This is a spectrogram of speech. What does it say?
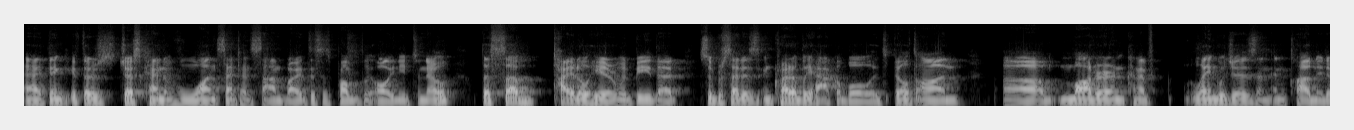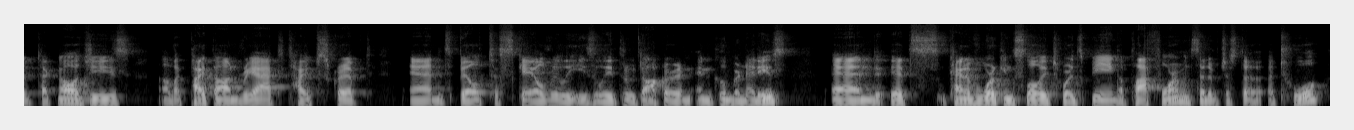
And I think if there's just kind of one sentence soundbite, this is probably all you need to know. The subtitle here would be that Superset is incredibly hackable. It's built on uh, modern kind of languages and, and cloud native technologies uh, like Python, React, TypeScript, and it's built to scale really easily through Docker and, and Kubernetes. And it's kind of working slowly towards being a platform instead of just a, a tool.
